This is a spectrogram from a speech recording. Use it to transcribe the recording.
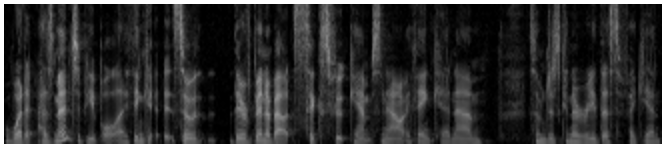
what it has meant to people. I think, so there have been about six foto camps now, I think, and um, so I'm just gonna read this if I can.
